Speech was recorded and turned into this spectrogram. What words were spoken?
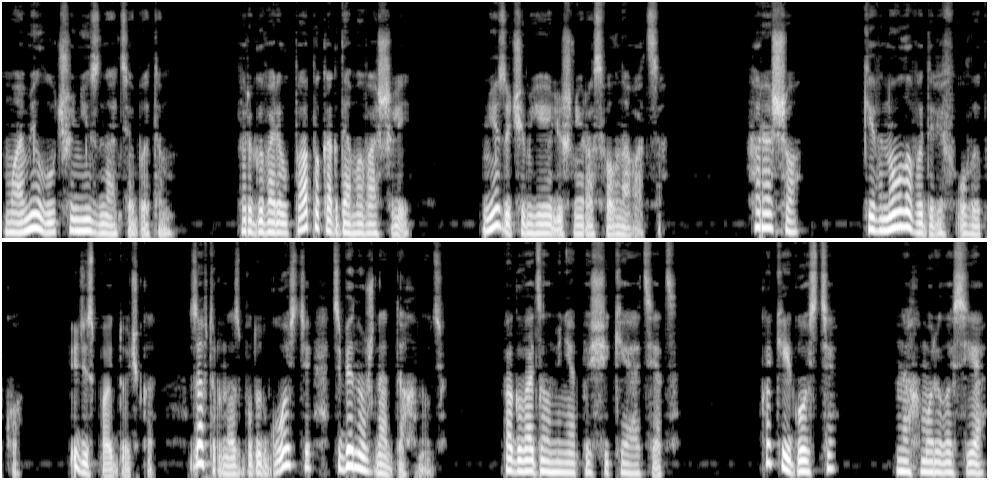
Маме лучше не знать об этом, — проговорил папа, когда мы вошли. Незачем ей лишний раз волноваться. Хорошо, — кивнула, выдавив улыбку. Иди спать, дочка. Завтра у нас будут гости, тебе нужно отдохнуть. Погладил меня по щеке отец. Какие гости? Нахмурилась я.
